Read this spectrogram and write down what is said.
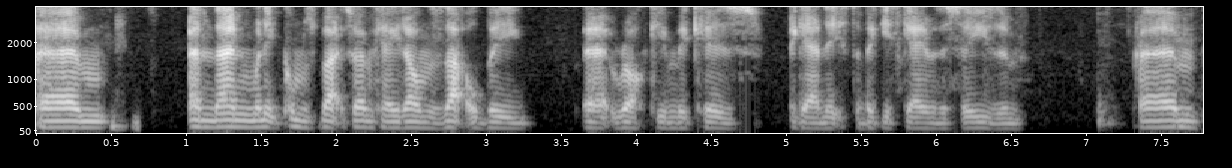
know. Um, and then when it comes back to MK Dons, that'll be uh, rocking because again it's the biggest game of the season. Um,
